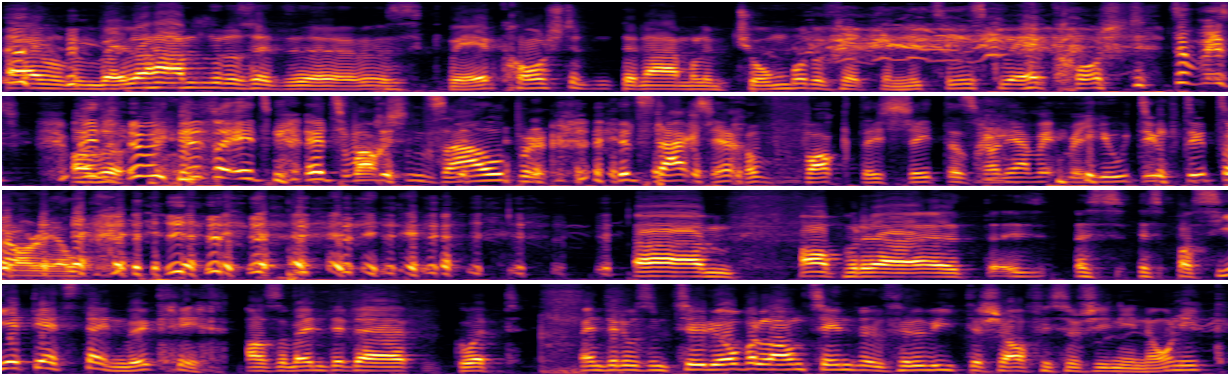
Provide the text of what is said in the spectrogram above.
Einmal beim Velohändler, das hat äh, ein Gewehr gekostet. Und dann einmal im Jumbo, das hat dann nicht so ein Gewehr gekostet. Du bist, Also- jetzt, jetzt machst du ihn selber. Jetzt denkst du, komm, fuck das Shit, das kann ich auch mit einem YouTube-Tutorial. Ähm, aber äh, es, es passiert jetzt dann wirklich. Also wenn ihr, äh, gut, wenn ihr aus dem Zürich Oberland sind, weil viel weiter schaffe ich es wahrscheinlich noch nicht.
